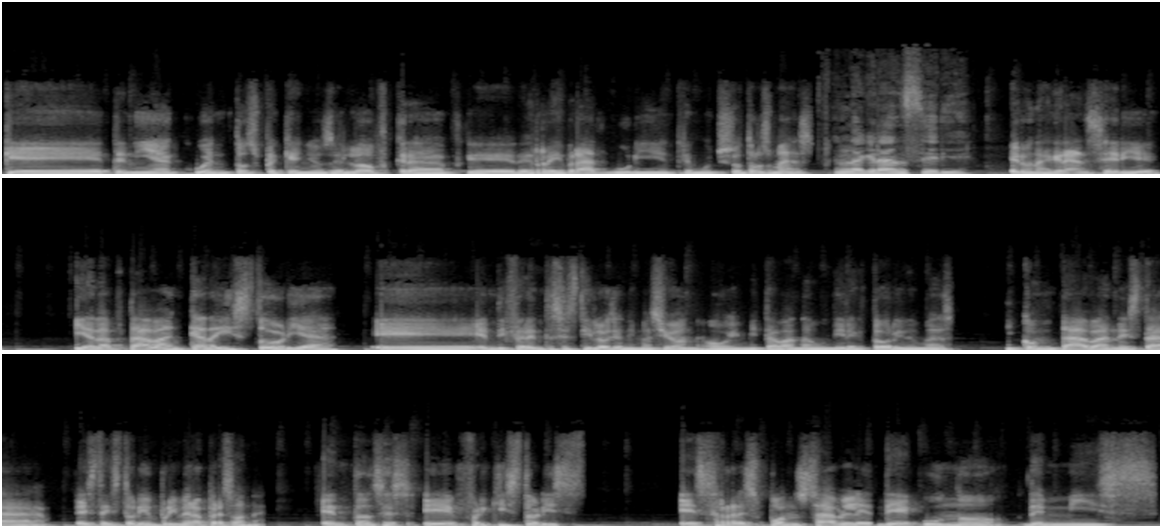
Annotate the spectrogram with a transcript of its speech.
que tenía cuentos pequeños de Lovecraft, de Ray Bradbury, entre muchos otros más. Una gran serie. Era una gran serie y adaptaban cada historia eh, en diferentes estilos de animación o invitaban a un director y demás y contaban esta, esta historia en primera persona. Entonces, eh, Freaky Stories es responsable de uno de mis,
